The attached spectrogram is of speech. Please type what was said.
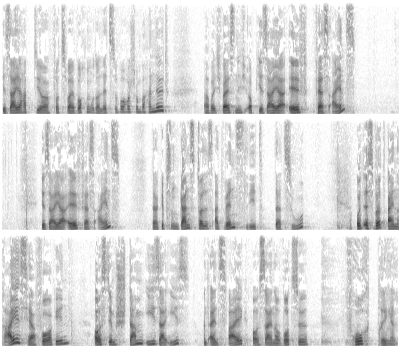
Jesaja habt ihr vor zwei Wochen oder letzte Woche schon behandelt, aber ich weiß nicht, ob Jesaja 11, Vers 1. Jesaja 11, Vers 1. Da gibt es ein ganz tolles Adventslied dazu. Und es wird ein Reis hervorgehen aus dem Stamm Isais und ein Zweig aus seiner Wurzel Frucht bringen.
